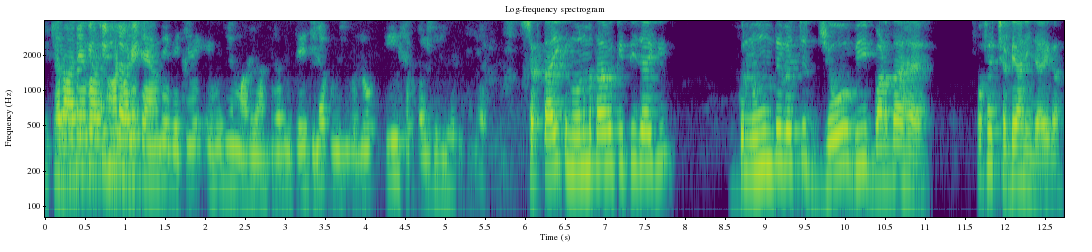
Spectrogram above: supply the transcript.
ਅੱਛਾ, ਸਰ ਆने ਕਿਸ ਚੀਜ਼ ਨੂੰ ਆਉਣ ਵਾਲੇ ਲੈ ਕੇ- ਟਾਈਮ ਦੇ ਵਿੱਚ ਇਹੋ ਜਿਹੇ ਮਾੜੇ ਅੰਤਰਾਂ ਦੇ ਉੱਤੇ ਜ਼ਿਲ੍ਹਾ ਪੁਲਿਸ ਵੱਲੋਂ ਕੀ ਸਖਤਾਈ ਜਿਹੜੀ ਹੈ ਕੀਤੀ ਜਾ ਰਹੀ ਹੈ ਸਖਤਾਈ ਕਾਨੂੰਨ ਮੁਤਾਬਕ ਕੀਤੀ ਜਾਏਗੀ। ਕਾਨੂੰਨ ਦੇ ਵਿੱਚ ਜੋ ਵੀ ਬਣਦਾ ਹੈ ਉਹ ਫਿਰ ਛੱਡਿਆ ਨਹੀਂ ਜਾਏਗਾ।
